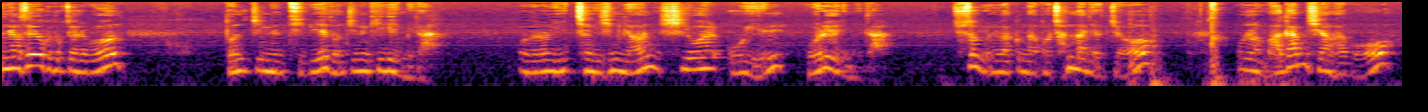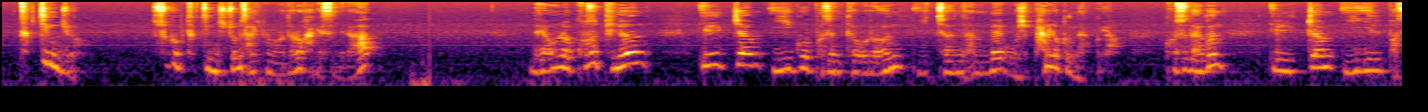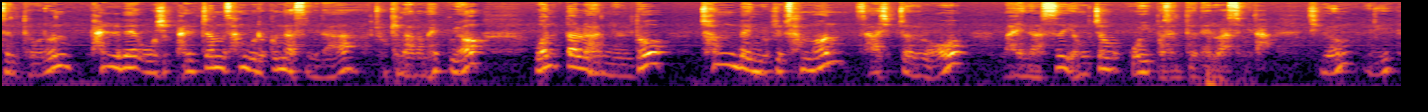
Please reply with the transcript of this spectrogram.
안녕하세요 구독자 여러분. 돈 찍는 TV의 돈 찍는 기계입니다. 오늘은 2020년 10월 5일 월요일입니다. 추석 연휴가 끝나고 첫날이었죠. 오늘은 마감 시향하고 특징주 수급 특징주 좀 살펴보도록 하겠습니다. 네 오늘 코스피는 1.29% 오른 2358로 끝났고요. 코스닥은 1.21% 오른 858.39로 끝났습니다. 좋게 마감했고요. 원달러 환율도 1163원 40전으로 마이너스 0.52% 내려왔습니다. 지금 우리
